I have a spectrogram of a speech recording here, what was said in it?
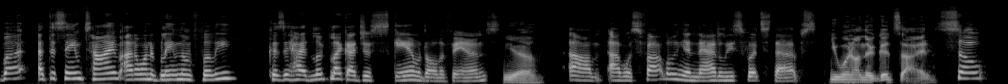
but at the same time, I don't want to blame them fully because it had looked like I just scammed all the fans. Yeah. Um, I was following in Natalie's footsteps. You went on their good side. So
